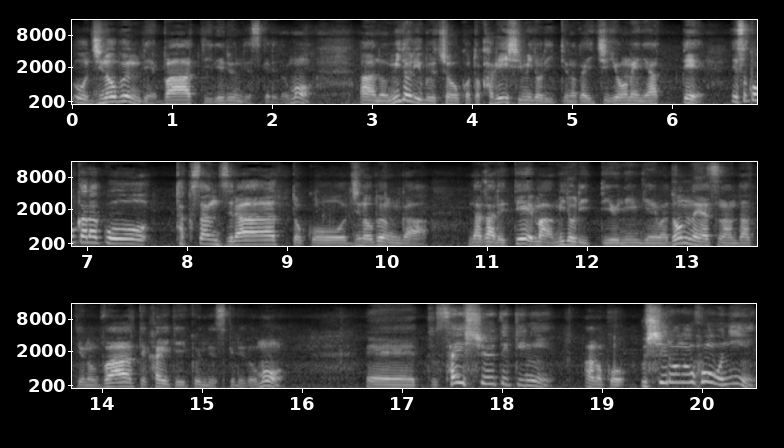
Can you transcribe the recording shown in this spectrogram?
を字の文でバーって入れるんですけれどもあの緑部長こと影石緑っていうのが1行目にあってでそこからこうたくさんずらーっとこう字の文が流れて、まあ、緑っていう人間はどんなやつなんだっていうのをバーって書いていくんですけれども、えー、っと最終的にあのこう後ろの方に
